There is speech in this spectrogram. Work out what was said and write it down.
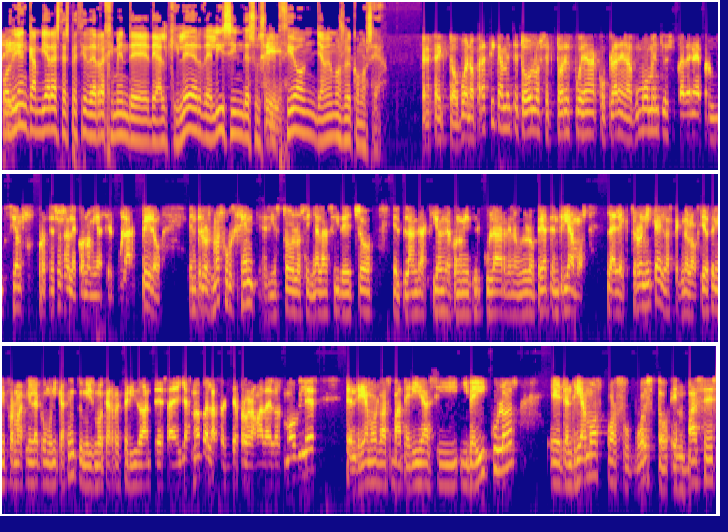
podrían cambiar a esta especie de régimen de, alquiler, de leasing, de suscripción, llamémosle como sea? Perfecto. Bueno, prácticamente todos los sectores pueden acoplar en algún momento de su cadena de producción sus procesos a la economía circular, pero entre los más urgentes, y esto lo señala así, de hecho, el Plan de Acción de la Economía Circular de la Unión Europea, tendríamos la electrónica y las tecnologías de la información y la comunicación, tú mismo te has referido antes a ellas, ¿no? Con la frecuencia programada de los móviles, tendríamos las baterías y, vehículos, eh, tendríamos, por supuesto, envases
